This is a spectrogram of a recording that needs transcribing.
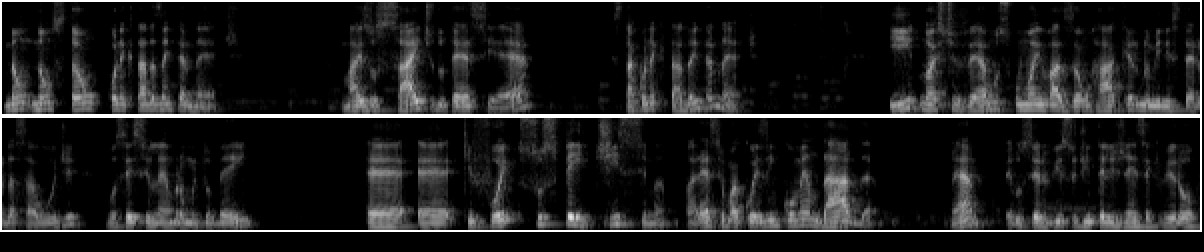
não, não estão conectadas à internet. Mas o site do TSE está conectado à internet. E nós tivemos uma invasão hacker no Ministério da Saúde, vocês se lembram muito bem, é, é, que foi suspeitíssima, parece uma coisa encomendada, né? Pelo serviço de inteligência que virou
